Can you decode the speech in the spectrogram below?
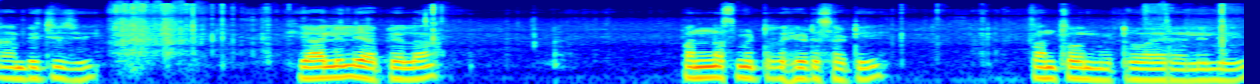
तांब्याची जी ही आलेली आहे आपल्याला. पन्नास मीटर हेडसाठी पंचावन्न मीटर वायर आलेली आहे.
